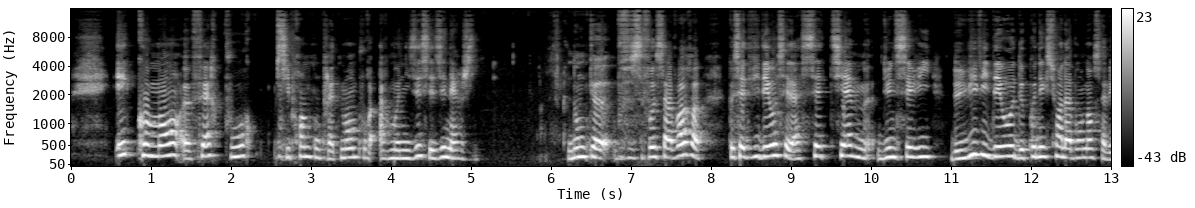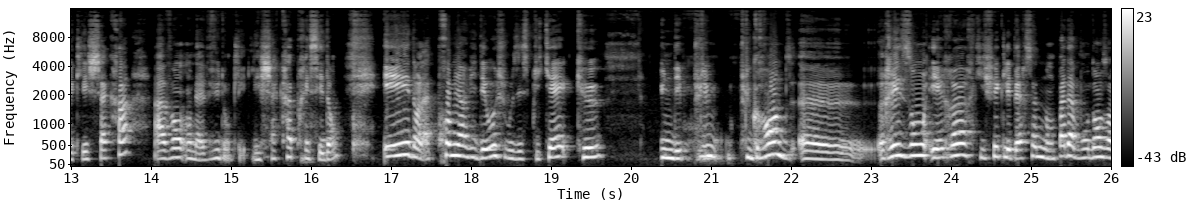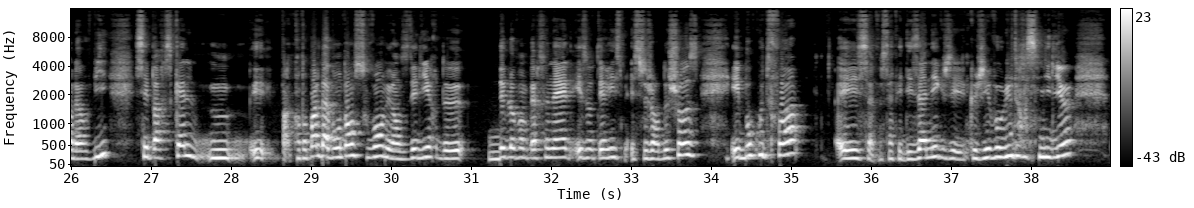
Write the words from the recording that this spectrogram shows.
et comment faire pour s'y prendre concrètement pour harmoniser ces énergies. Donc, il euh, faut savoir que cette vidéo, c'est la septième d'une série de huit vidéos de connexion à l'abondance avec les chakras. Avant, on a vu donc les, chakras précédents. Et dans la première vidéo, je vous expliquais que une des plus, grandes euh, raisons, erreurs qui fait que les personnes n'ont pas d'abondance dans leur vie, c'est parce qu'elles... Quand on parle d'abondance, souvent on est dans ce délire de développement personnel, ésotérisme et ce genre de choses. Et beaucoup de fois, et ça, ça, fait des années que j'ai que j'évolue dans ce milieu,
